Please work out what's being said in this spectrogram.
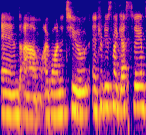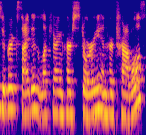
and um, I wanted to introduce my guest today. I'm super excited. I love hearing her story and her travels,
